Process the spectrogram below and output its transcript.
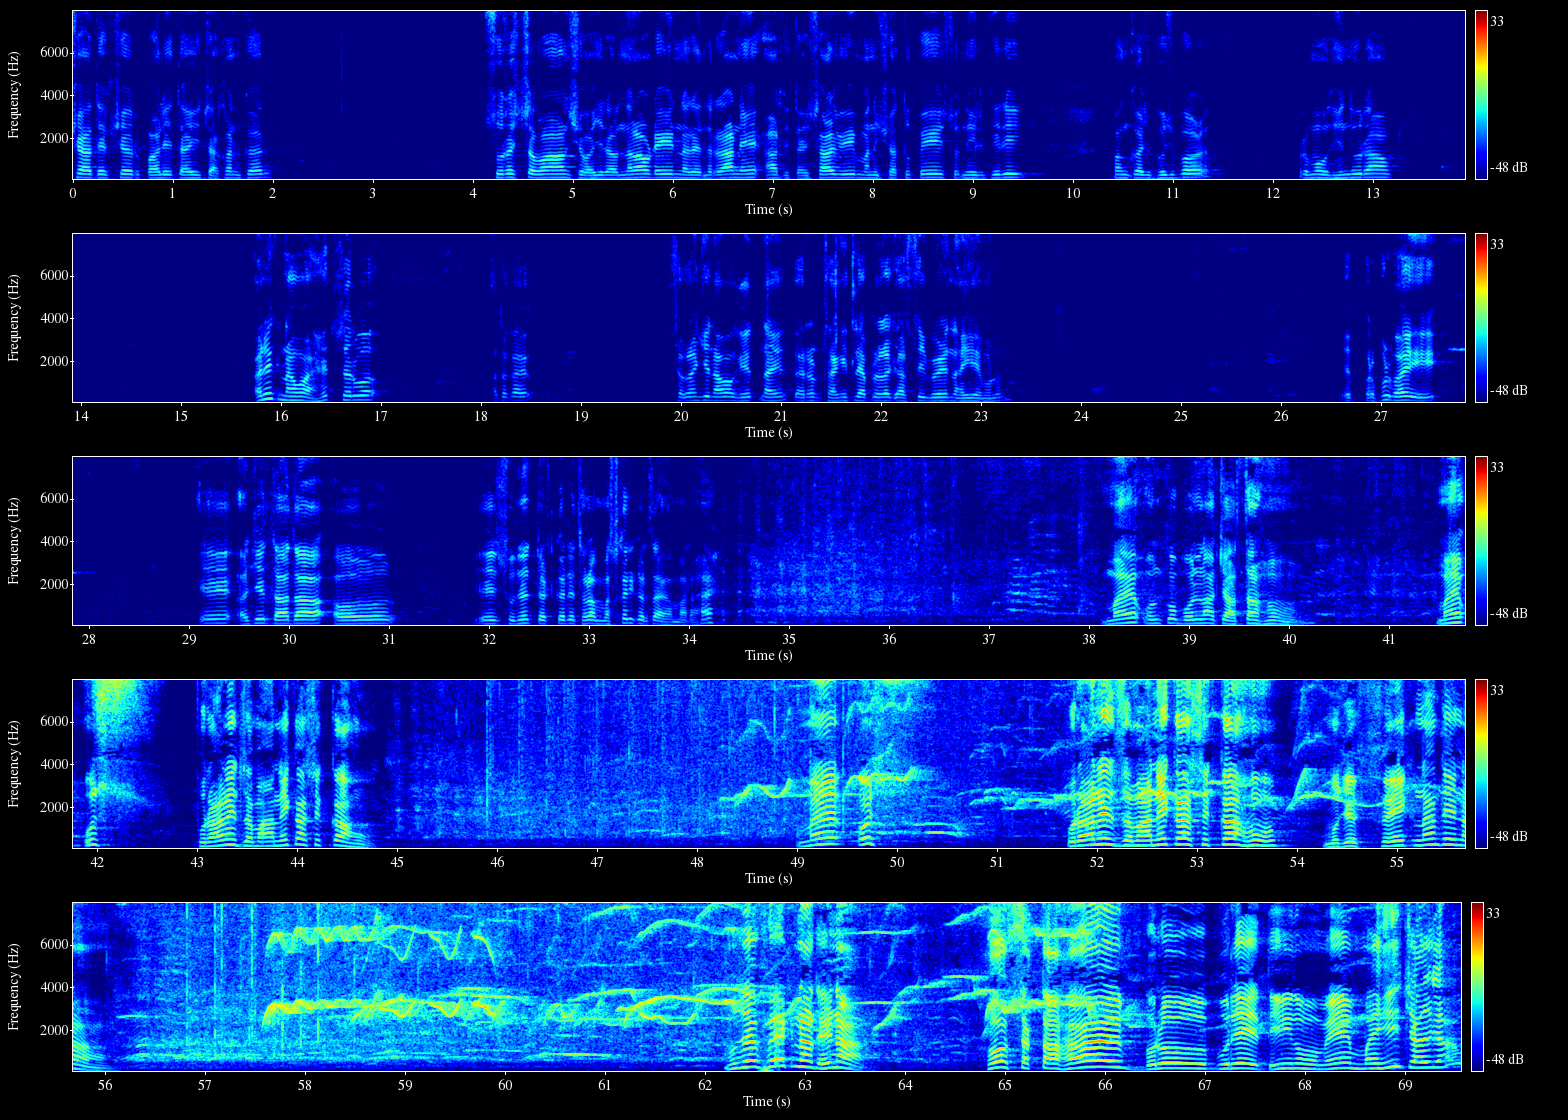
प्रदेशाध्यक्ष रुपालीताई चाकणकर सूरज चव्हाण शिवाजीराव नलावडे नरेंद्र राणे आरतीताई साळवी मनीषा तुपे सुनील गिरी पंकज भुजबळ प्रमोद हिंदूराव अनेक नावं आहेत सर्व. आता काय सगळ्यांची नावं घेत नाही कारण सांगितले आपल्याला जास्ती वेळ नाही आहे म्हणून प्रफुल्लभाई ये अजय दादा और ये सुनील तटकरे थोड़ा मस्करी करता है हमारा है? मैं उनको बोलना चाहता हूँ। मैं उस पुराने जमाने का सिक्का हूँ। मैं उस पुराने जमाने का सिक्का हूँ। मुझे फेंक ना देना। मुझे फेंक ना देना। हो सकता है बुरो बुरे दिनों में मैं ही चल जाऊं।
